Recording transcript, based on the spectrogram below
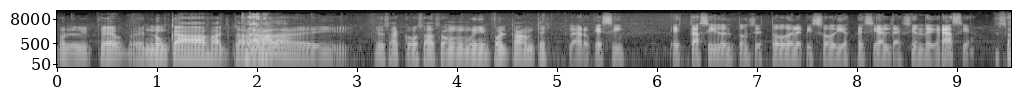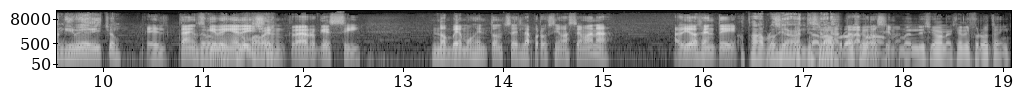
Porque pues, nunca falta Claro. nada y esas cosas son muy importantes. Claro que sí. Este ha sido entonces todo el episodio especial de Acción de Gracia. San Give Edition. El Thanksgiving. Edition, claro que sí. Nos vemos entonces la próxima semana. Adiós, gente. Hasta la próxima. Hasta Bendiciones. la Hasta la próxima. Bendiciones, que disfruten.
